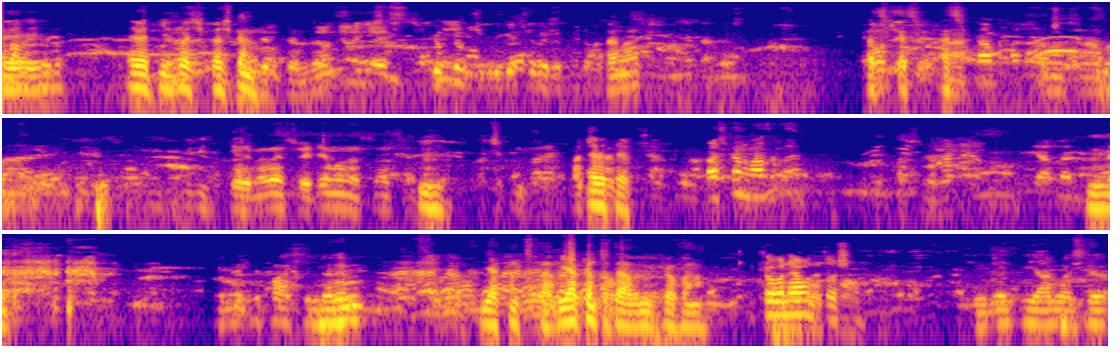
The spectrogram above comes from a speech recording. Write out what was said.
Ee, evet İlbaş Başkan. Sen aç. Açık açık açık. Bir kelime ben söyleyeyim ondan sonra sen. Hı. Evet evet. Başkanım hazır? Kıymetli partilerim, Yakın tut abi. Yakın tut abi mikrofonu. Mikrofonu yakın tut. kıymetli Yarbaşı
